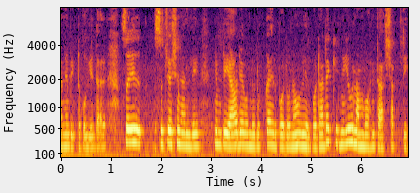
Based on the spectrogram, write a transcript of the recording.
ಮನೆ ಬಿಟ್ಟು ಹೋಗಿದ್ದಾರೆ. ಸೊ ಈ ಸಿಚುವೇಷನಲ್ಲಿ ನಿಮ್ಮದು ಯಾವುದೇ ಒಂದು ದುಃಖ ಇರ್ಬೋದು, ನೋವು ಇರ್ಬೋದು, ಅದಕ್ಕೆ ನೀವು ನಂಬುವಂಥ ಶಕ್ತಿ.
